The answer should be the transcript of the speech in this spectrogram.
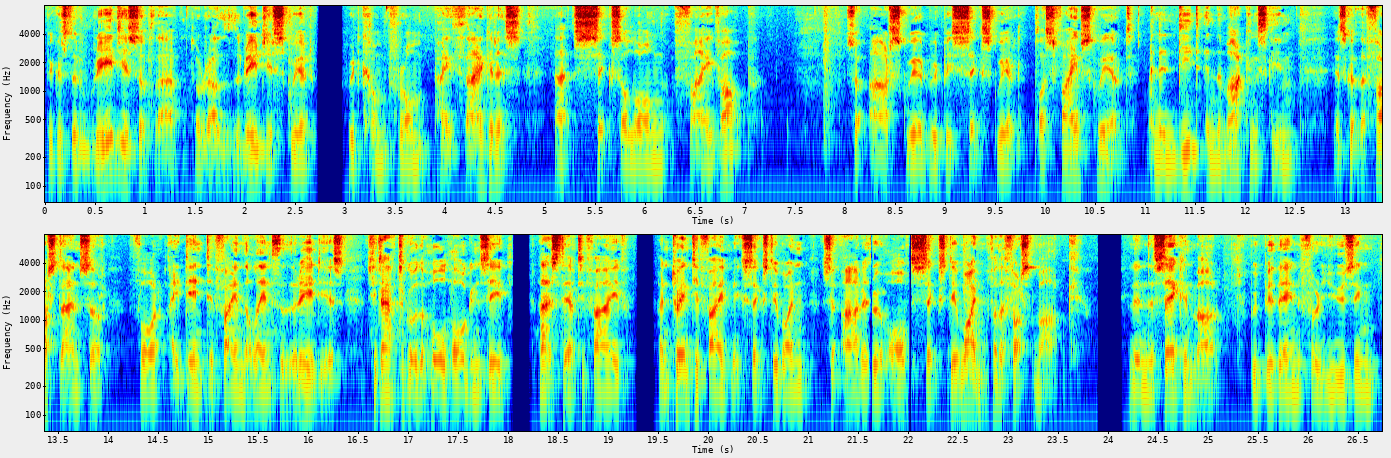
because the radius of that, or rather the radius squared, would come from Pythagoras. That's 6 along, 5 up. So r squared would be 6 squared plus 5 squared. And indeed, in the marking scheme, it's got the first answer for identifying the length of the radius. So you'd have to go the whole hog and say, that's 35, and 25 makes 61, so r is root of 61 for the first mark. And then the second mark would be then for using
